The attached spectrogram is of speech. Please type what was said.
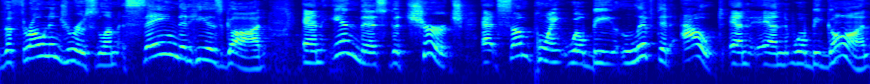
the throne in Jerusalem, saying that he is God. And in this, the church at some point will be lifted out and, and will be gone.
